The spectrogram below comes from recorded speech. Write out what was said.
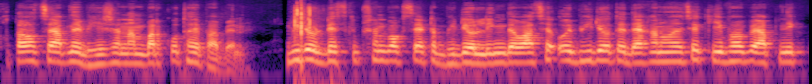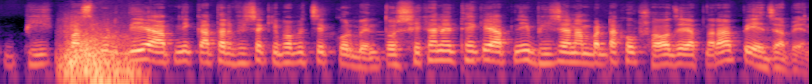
কথা হচ্ছে, আপনি ভিসা নাম্বার কোথায় পাবেন? ভিডিও ডেসক্রিপশন বক্সে একটা ভিডিও লিঙ্ক দেওয়া আছে। ওই ভিডিওতে দেখানো হয়েছে কীভাবে আপনি পাসপোর্ট দিয়ে আপনি কাতার ভিসা কীভাবে চেক করবেন। তো সেখানে থেকে আপনি ভিসা নাম্বারটা খুব সহজে আপনারা পেয়ে যাবেন।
